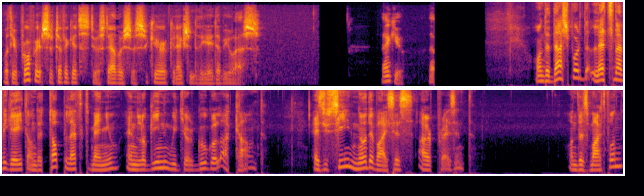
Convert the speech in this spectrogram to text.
with the appropriate certificates to establish a secure connection to the AWS. Thank you. On the dashboard, let's navigate on the top left menu and log in with your Google account. As you see, no devices are present. On the smartphone,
